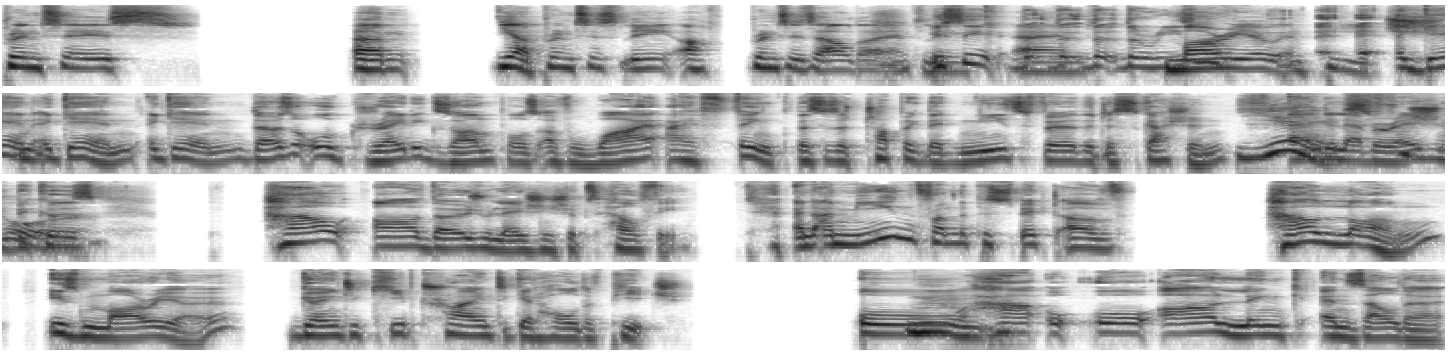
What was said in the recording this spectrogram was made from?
Princess, um, yeah, Princess Link, uh, Princess Zelda and Link you see, the, the, the, the reason Mario and Peach. Again, again, again, those are all great examples of why I think this is a topic that needs further discussion yes, and elaboration sure. because how are those relationships healthy? And I mean from the perspective of how long is Mario going to keep trying to get hold of Peach? Or Hmm. how or, or are Link and Zelda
